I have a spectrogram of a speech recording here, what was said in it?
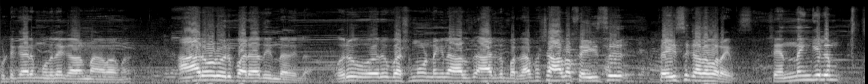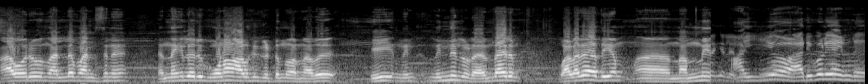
കുട്ടിക്കാരൻ മുതലേ കാണുന്ന ആളാണ്. ആരോടും ഒരു പരാതി ഉണ്ടാവില്ല. ഒരു ഒരു വിഷമം ഉണ്ടെങ്കിൽ ആൾ ആരും പറയാം പക്ഷെ ആളുടെ ഫേസ് ഫേസ് കഥ പറയും. പക്ഷെ എന്തെങ്കിലും ആ ഒരു നല്ല മനസ്സിന് എന്തെങ്കിലും ഒരു ഗുണം ആൾക്ക് കിട്ടുമെന്ന് പറഞ്ഞാൽ അത് ഈ നിന്നിലൂടെ. എന്തായാലും വളരെയധികം നന്ദി. അയ്യോ അടിപൊളിയായിട്ടുണ്ട്.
